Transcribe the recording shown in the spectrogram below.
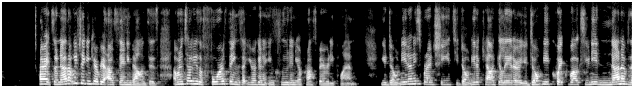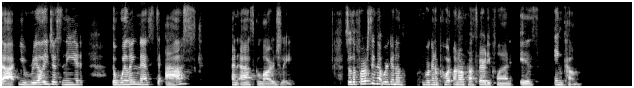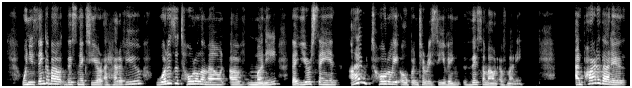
All right, so now that we've taken care of your outstanding balances, I want to tell you the four things that you're going to include in your prosperity plan. You don't need any spreadsheets, you don't need a calculator, you don't need QuickBooks, you need none of that. You really just need the willingness to ask and ask largely. So the first thing that we're to we're to put on our prosperity plan is income. When you think about this next year ahead of you, what is the total amount of money that you're saying, I'm totally open to receiving this amount of money? And part of that is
